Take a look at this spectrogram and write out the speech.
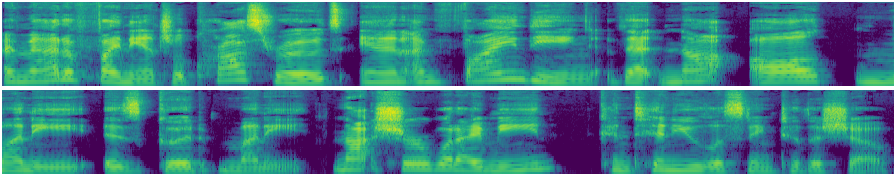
I'm at a financial crossroads and I'm finding that not all money is good money. Not sure what I mean? Continue listening to the show.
